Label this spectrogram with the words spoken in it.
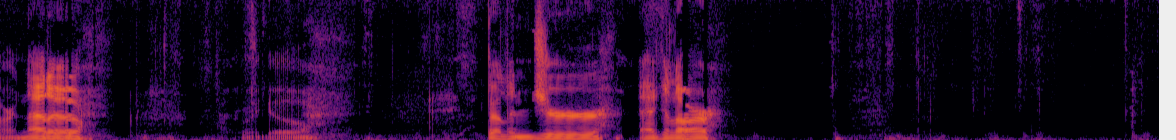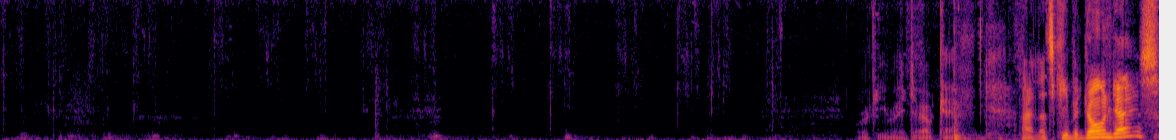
Arenado. There we go. Bellinger, Aguilar. Rookie right there. Okay. All right, let's keep it going, guys.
